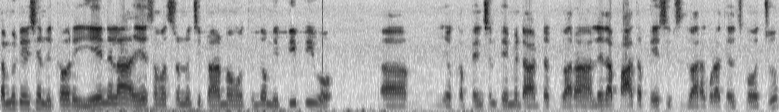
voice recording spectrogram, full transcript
కమ్యూటేషన్ రికవరీ ఏ నెల ఏ సంవత్సరం నుంచి ప్రారంభమవుతుందో మీ పీపీఓ యొక్క పెన్షన్ పేమెంట్ ఆర్డర్ ద్వారా లేదా పాత పే స్లిప్స్ ద్వారా కూడా తెలుసుకోవచ్చు.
